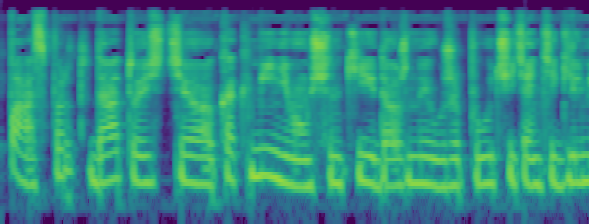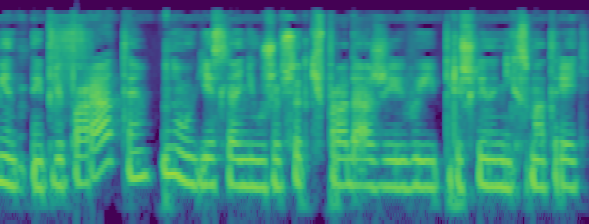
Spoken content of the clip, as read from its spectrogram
ветпаспорт, да, то есть как минимум щенки должны уже получить антигельминтные препараты, ну, если они уже все-таки в продаже, и вы пришли на них смотреть.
